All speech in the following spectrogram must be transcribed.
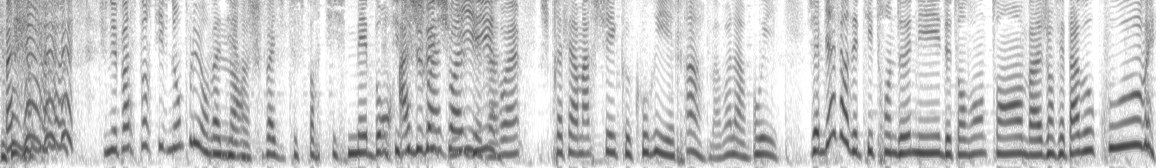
Tu n'es pas sportive non plus, on va dire. Non, je suis pas du tout sportif. Mais bon, si à tu devais choisir, ouais. je préfère marcher que courir. Ah, bah voilà. Oui, j'aime bien faire des petites randonnées de temps en temps. Bah, j'en fais pas beaucoup, mais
